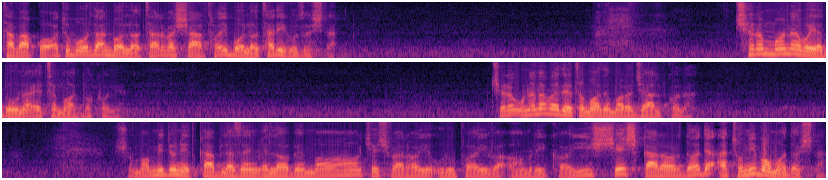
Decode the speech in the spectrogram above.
توقعات رو بردن بالاتر و شرط های بالاتری گذاشتن. چرا ما نباید به اونا اعتماد بکنیم؟ چرا اونا نباید اعتماد ما رو جلب کنن؟ شما می‌دونید قبل از انقلاب ما کشورهای اروپایی و آمریکایی شش قرارداد اتمی با ما داشتن.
